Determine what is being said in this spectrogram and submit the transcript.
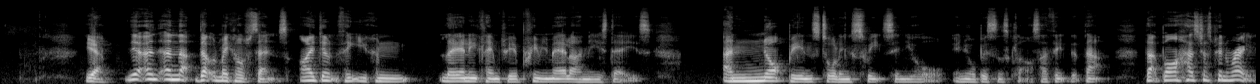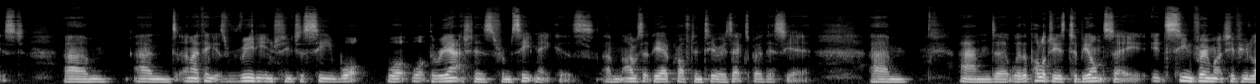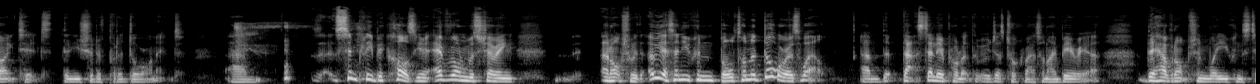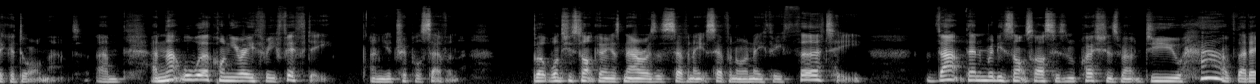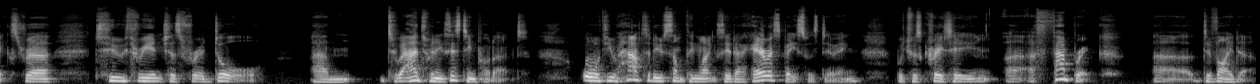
Yeah, yeah, and, and that, that would make a lot of sense. I don't think you can lay any claim to be a premium airline these days and not be installing suites in your in your business class. I think that that, that bar has just been raised, um, and and I think it's really interesting to see what what what the reaction is from seat makers. Um, I was at the Aircraft Interiors Expo this year, um, and uh, with apologies to Beyonce, it seemed very much if you liked it, then you should have put a door on it. Um, simply because you know everyone was showing an option with oh yes, and you can bolt on a door as well um, that, that product that we were just talking about on Iberia, they have an option where you can stick a door on that. Um, and that will work on your A350 and your 777. But once you start going as narrow as a 787 or an A330, that then really starts asking some questions about do you have that extra two, three inches for a door um, to add to an existing product? Or do you have to do something like Zodiac Aerospace was doing, which was creating a, a fabric uh, divider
